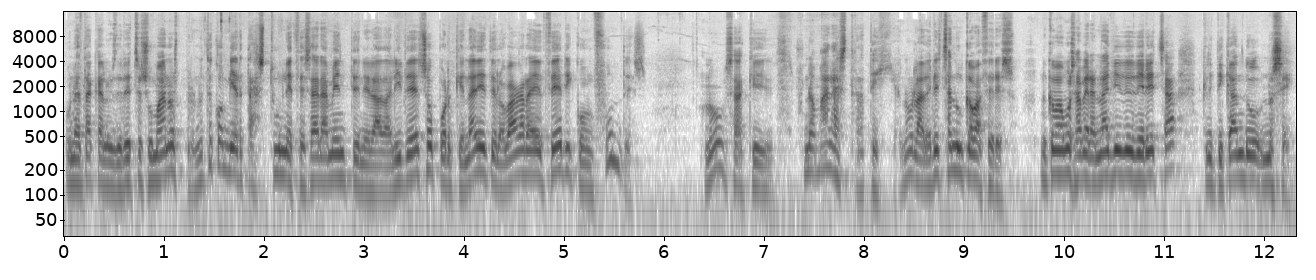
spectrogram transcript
un ataque a los derechos humanos, pero no te conviertas tú necesariamente en el adalid de eso porque nadie te lo va a agradecer y confundes. ¿No? O sea, que es una mala estrategia. ¿no? La derecha nunca va a hacer eso. Nunca vamos a ver a nadie de derecha criticando, no sé,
